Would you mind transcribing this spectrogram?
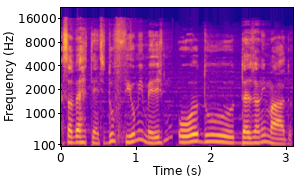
essa vertente do filme mesmo ou do desenho animado.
